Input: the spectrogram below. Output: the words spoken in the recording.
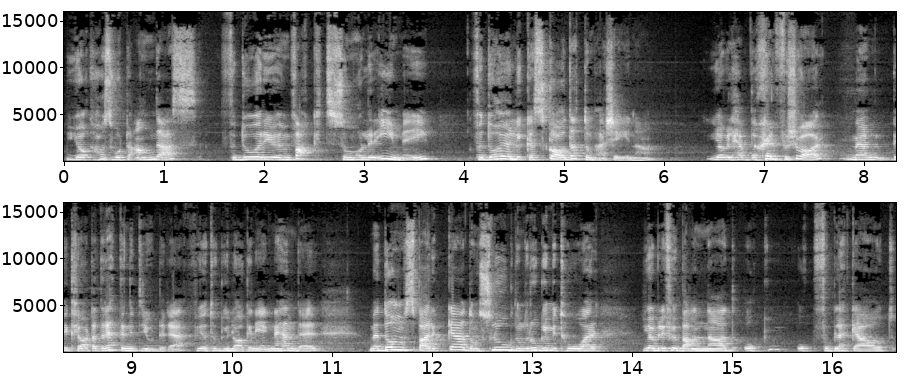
jag har svårt att andas, för då är det ju en vakt som håller i mig. För då har jag lyckats skada de här tjejerna jag vill hävda självförsvar, men det är klart att rätten inte gjorde det, för jag tog ju lagen i egna händer. Men de sparkade, de slog, de drog i mitt hår, jag blev förbannad och, och får blackout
